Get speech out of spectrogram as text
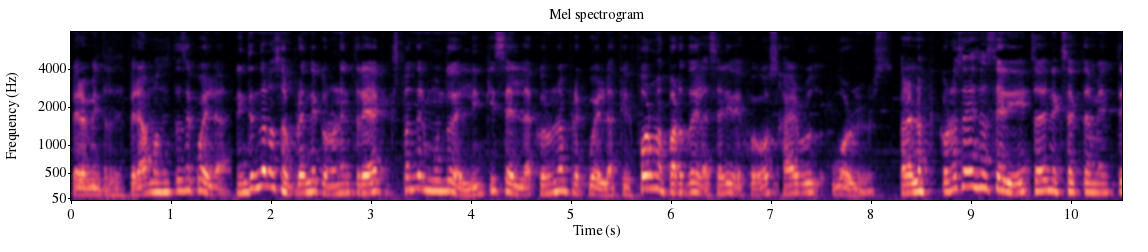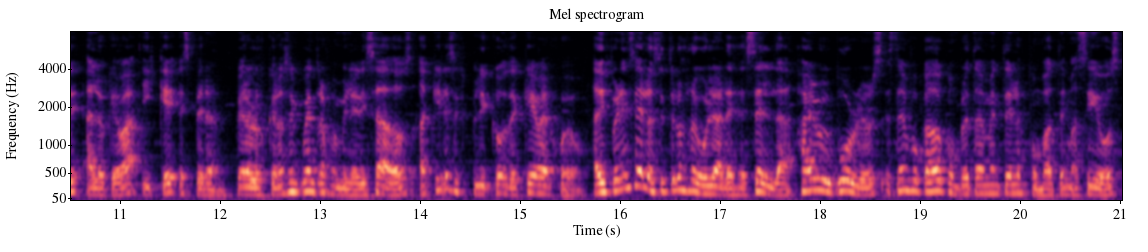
Pero mientras esperamos esta secuela, Nintendo nos sorprende con una entrega que expande el mundo de Link y Zelda con una precuela que forma parte de la serie de juegos Hyrule Warriors. Para los que conocen esta serie, saben exactamente a lo que va y qué esperar. Pero los que no se encuentran familiarizados, aquí les explico de qué va el juego. A diferencia de los títulos regulares de Zelda, Hyrule Warriors está enfocado completamente en los combates masivos,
